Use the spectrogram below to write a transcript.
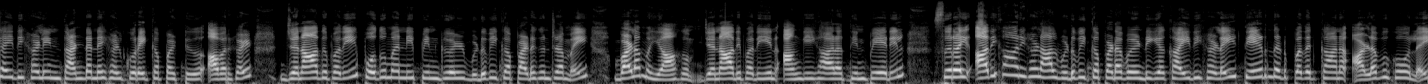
கைதிகளின் தண்டனைகள் குறைக்கப்பட்டு அவர்கள் ஜனாதிபதி பொது மன்னிப்பின் கீழ் விடுவிக்கப்படுகின்றமை வளமையாகும் ஜனாதிபதியின் அங்கீகாரத்தின் பேரில் சிறை அதிகாரிகளால் விடுவிக்கப்பட வேண்டிய கைதிகளை தேர்ந்தெடுப்பதற்கான அளவுகோலை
